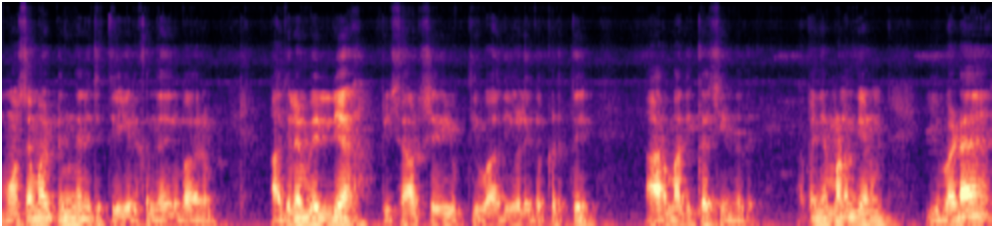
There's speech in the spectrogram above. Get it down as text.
മോശമായിട്ട് ഇങ്ങനെ ചിത്രീകരിക്കുന്നതിന് പകരം അതിലും വലിയ പിശാക്ഷ യുക്തിവാദികൾ ഇതൊക്കെ എടുത്ത് ആർമാദിക്കുക ചെയ്യുന്നത്. അപ്പം നമ്മൾ എന്ത് ചെയ്യണം ഇവിടെ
